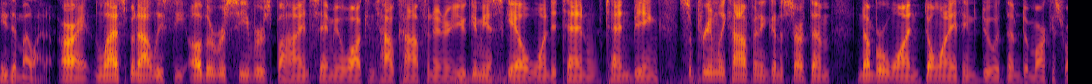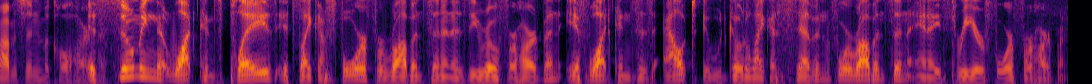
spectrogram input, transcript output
he's in my lineup. All right. And last but not least, the other receivers behind Samuel Watkins. How confident are you? Give me a scale one to 10, 10 being supremely confident, going to start them. Number one, don't want anything to do with them. Demarcus Robinson, and Mecole Hardman. Assuming that Watkins plays, it's like a four for Robinson and a zero for Hardman. If Watkins is out, it would go to like a seven for Robinson and a three or four for Hardman.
